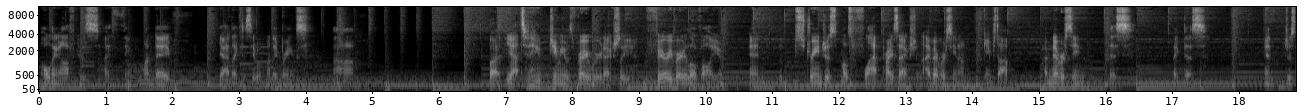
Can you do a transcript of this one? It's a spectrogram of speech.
holding off because I think Monday yeah, I'd like to see what Monday brings. Um, but yeah, today GME was very weird actually. Very, very low volume and the strangest, most flat price action I've ever seen on GameStop. I've never seen this like this. And just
